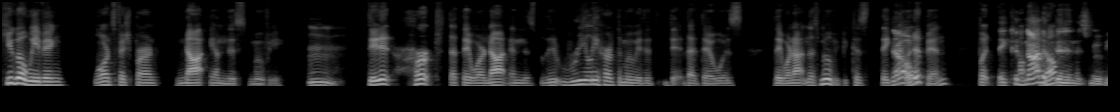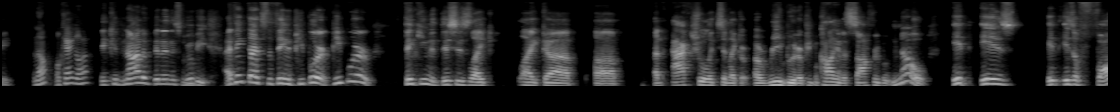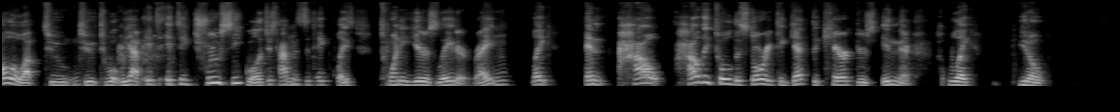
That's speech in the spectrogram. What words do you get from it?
Hugo Weaving, Laurence Fishburne, not in this movie. Mm. Did it hurt that they were not in this? Did it really hurt the movie that that there was they were not in this movie because they No. could have been, but They could Oh, not have no. been in this movie. no. Okay, go ahead. They could not have been in this Mhm. movie. I think that's the thing that people are people are thinking that this is like like uh uh an actual like said like a, a reboot or people calling it a soft reboot. No, it is it is a follow-up to Mhm. to to what we have. It's it's a true sequel. It just happens to take place 20 years later, right? Mhm. Like and how how they told the story to get the characters in there. Like, you know,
